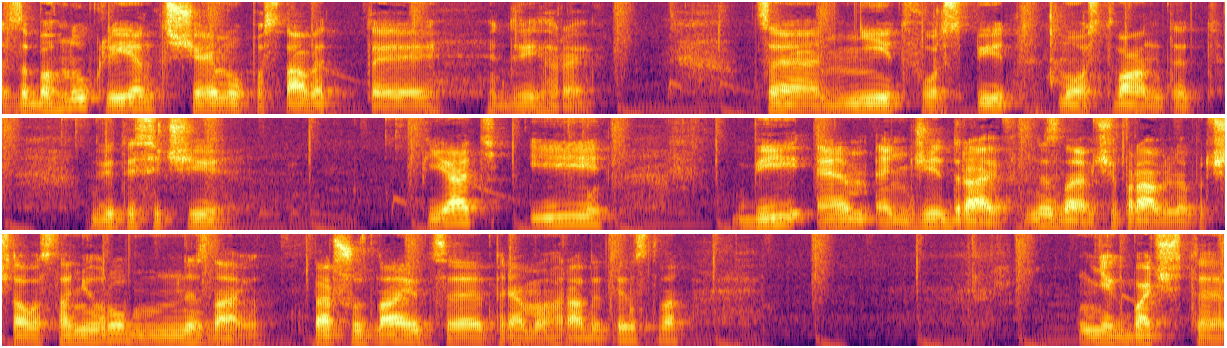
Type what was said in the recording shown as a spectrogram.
забагнув клієнт ще йому поставити дві гри. Це Need for Speed Most Wanted 2005 і BMNG Drive. Не знаю, чи правильно прочитав останню гру, не знаю. Першу знаю, це прямо гра дитинства. Як бачите,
